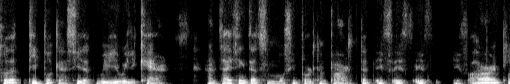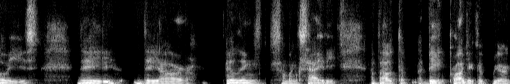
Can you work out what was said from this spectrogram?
so that people can see that we really care and i think that's the most important part that if if if if our employees they they are feeling some anxiety about a, a big project that we are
